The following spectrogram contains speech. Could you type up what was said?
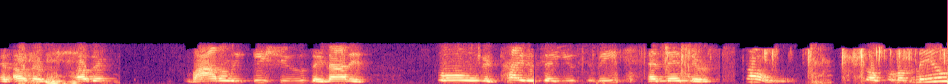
and other other bodily issues. They're not as strong and tight as they used to be. And then their soul. So from a male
